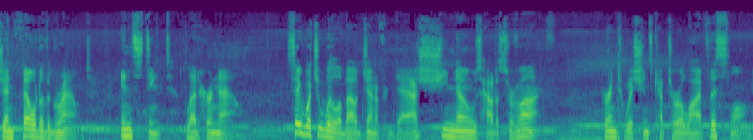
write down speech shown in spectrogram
Jen fell to the ground. Instinct led her now. Say what you will about Jennifer Dash, she knows how to survive. Her intuitions kept her alive this long.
